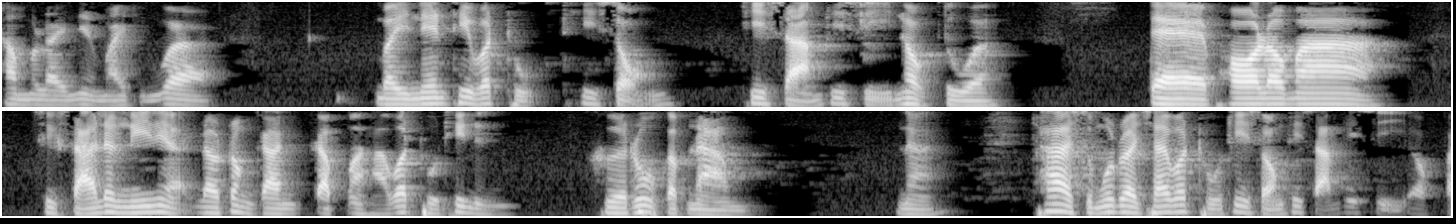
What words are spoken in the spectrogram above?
ทำอะไรเนี่ยหมายถึงว่าใบเน้นที่วัตถุที่สองที่สามที่สี่นอกตัว แต่พอเรามาศึกษาเรื่องนี้เนี่ยเราต้องการกลับมาหาวัตถุที่หนึ่งคือรูปกับนามนะ ถ้าสมมุติว่าใช้วัตถุที่สองที่สามที่สี่ออกไป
